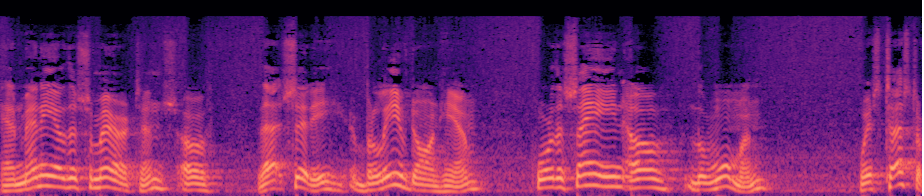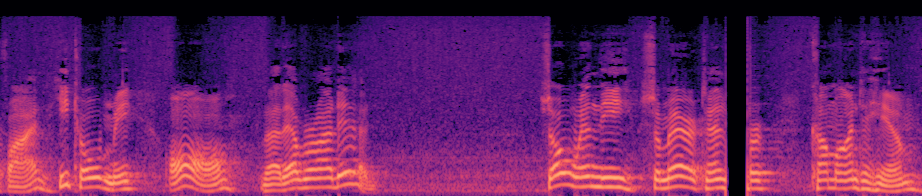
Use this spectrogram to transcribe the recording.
And many of the Samaritans of that city believed on him for the saying of the woman which testified, He told me all that ever I did. So when the Samaritans were come unto him,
